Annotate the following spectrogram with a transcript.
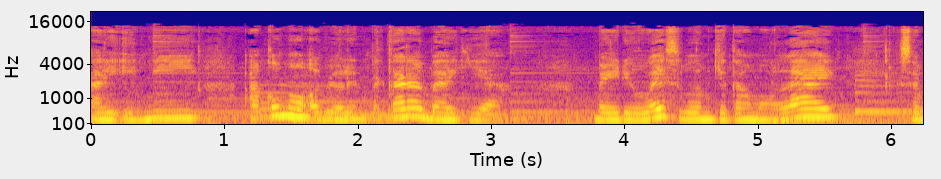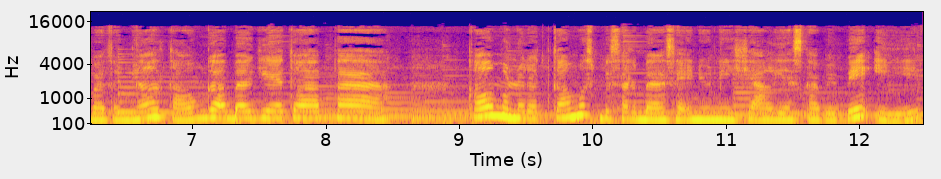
Hari ini, aku mau obrolin perkara bahagia. By the way, sebelum kita mulai, Sobat Terminal tahu nggak bahagia itu apa? Kalau menurut Kamus Besar Bahasa Indonesia alias KBBI,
